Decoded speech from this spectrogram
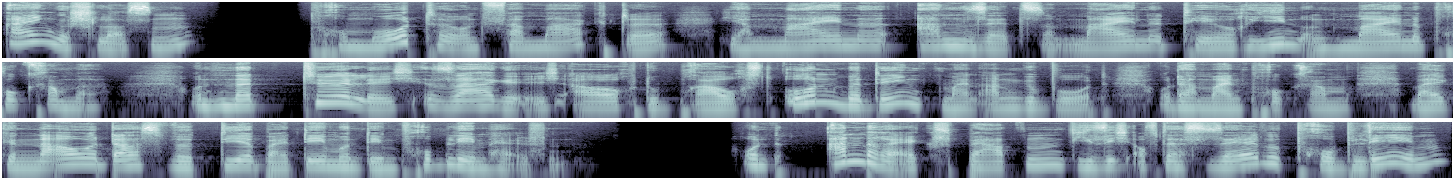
eingeschlossen, promote und vermarkte ja meine Ansätze, meine Theorien und meine Programme. Und natürlich sage ich auch, du brauchst unbedingt mein Angebot oder mein Programm, weil genau das wird dir bei dem und dem Problem helfen. Und andere Experten, die sich auf dasselbe Problem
